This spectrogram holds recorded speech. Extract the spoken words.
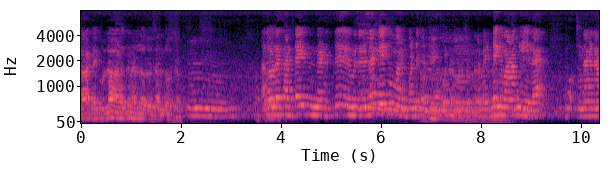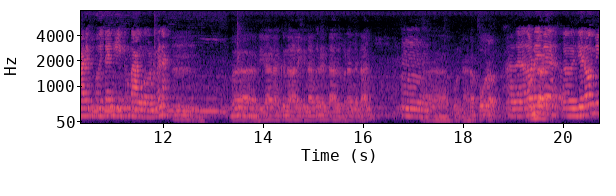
காட்டைக்குள்ள ஆளுக்கு நல்ல ஒரு சந்தோஷம். அதோட சட்டையும் எடுத்து கேக்கும் பண்ணு இன்றைக்கு வாங்கல நாங்க நாளைக்கு போய் தான் கேக்கும் வாங்கணும் ரியானாக்கு நாளைக்கு நாங்க ரெண்டாவது பிறந்த நாள். கொண்டாட போறோம். அதோட ஜெரோமி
